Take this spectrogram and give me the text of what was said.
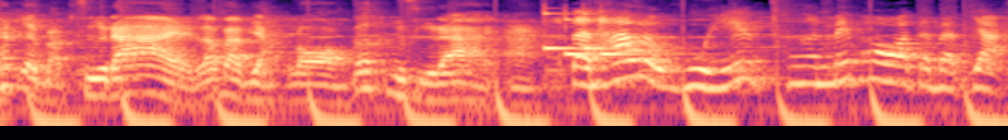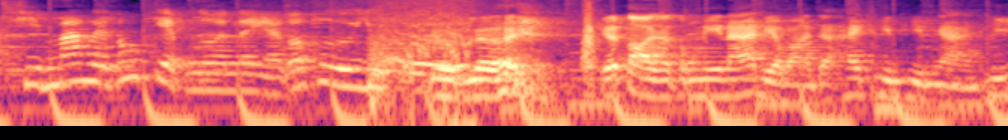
ถ้าเกิดแบบซื้อได้แล้วแบบอยากลองก็คือซื้อได้อะแต่ถ้าแบบหุยเงินไม่พอแต่แบบอยากชิมมากเลยต้องเก็บเงินอะไรเงี้ยก็คือหยุดเลหยุยดเลย เดี๋ยวต่อจากตรงนี้นะ เดี๋ยววางจะให้ทีมทีมงานที่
